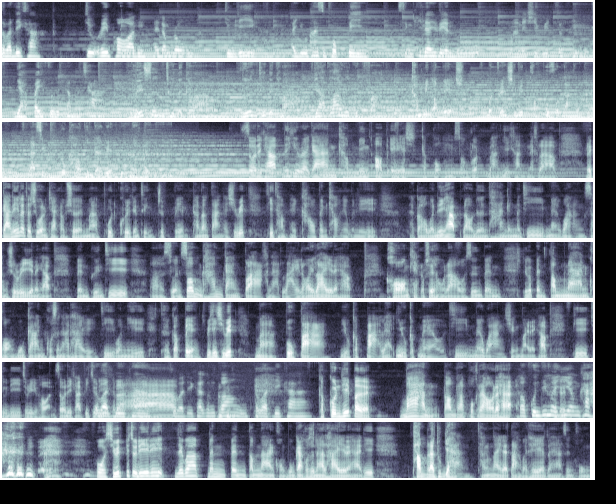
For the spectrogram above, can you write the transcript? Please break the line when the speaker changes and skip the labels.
สวัสดีค่ะ จุริพรไทยดำรงจูดี้ค่ะอายุ 56 ปี สิ่งที่ได้เรียนรู้มาในชีวิตก็คือ อย่าไปฝืนธรรมชาติ
Listen to the Cloud เรื่องที่ The Cloud อยากเล่าให้คุณฟัง
Coming of Age บทเรียนชีวิตของผู้คนหลากหลาย และสิ่งที่พวกเขาเพิ่งได้เรียนรู้ในวัยนี้ สวัสดีครับ นี่คือรายการ Coming of Age กับผมทรงกรดบางยี่ขันนะครับ รายการนี้เราจะชวนแขกรับเชิญมาพูดคุยกันถึงจุดเปลี่ยนครั้งต่างๆ ในชีวิตที่ทำให้เขาเป็นเขาในวันนี้ แล้วก็วันนี้ครับเราเดินทางกันมาที่แม่วางซังชูรีนะครับ เป็นพื้นที่สวนส้มท่ามกลางป่าขนาดหลายร้อยไร่นะครับ ของแขกรับเชิญของเรา ซึ่งเป็นเรียกว่าเป็นตำนานของวงการโฆษณาไทยที่วันนี้เธอก็เปลี่ยนวิถีชีวิตมาปลูกป่า อยู่กับป่าและอยู่กับแมวที่แม่วางเชียงใหม่นะครับ พี่จูดี้จุรีพรสวัสดีครับพี่จู
ส
ดี้
วัส
ค
ดี
รั
ค่ะ
บ
สวัสดีค่ะคุณก้อง สวัสดีค่ะ
ขอบคุณที่เปิดบ้านต้อนรับพวกเรานะฮะ
ขอบคุณที่มาเยี่ยมค่ะ
โอ้ชีวิตพี่จูดี้นี่เรียกว่าเป็นเป็นตำนานของวงการโฆษณาไทยนะฮะที่ทำมาแล้วทุกอย่างทั้งในและต่างประเทศนะฮะซึ่งคง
